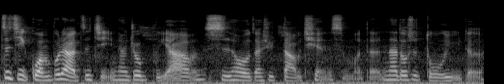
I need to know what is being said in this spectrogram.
自己管不了自己，那就不要事后再去道歉什么的，那都是多余的。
